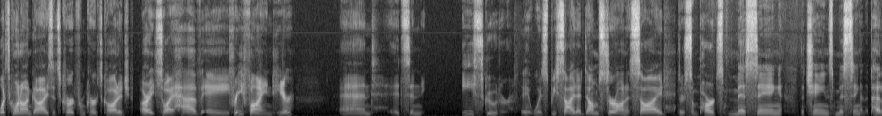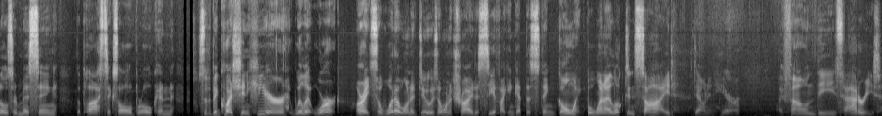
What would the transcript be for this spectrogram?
What's going on guys? It's Kurt from Kurt's Cottage. Alright, so I have a free find here and it's an e-scooter. It was beside a dumpster on its side. There's some parts missing, the chain's missing, and the pedals are missing, the plastic's all broken. So the big question here, will it work? Alright, so what I want to do is I want to try to see if I can get this thing going. But when I looked inside, down in here, I found these batteries.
